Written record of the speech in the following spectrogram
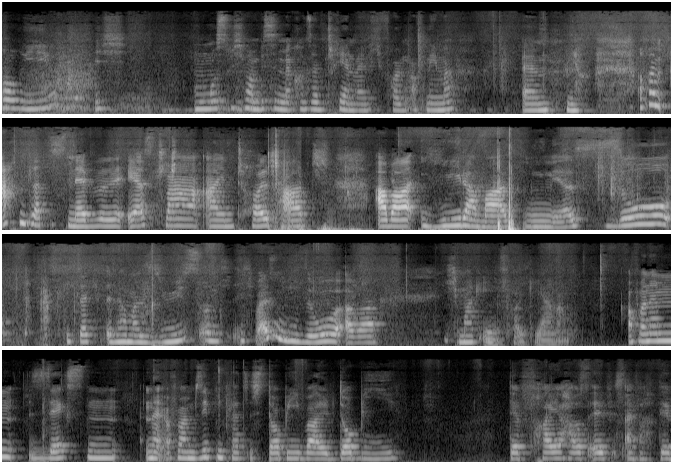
Sorry, ich muss mich mal ein bisschen mehr konzentrieren, wenn ich Folgen aufnehme. Ähm, ja. Auf meinem achten Platz ist Neville. Er ist zwar ein Tollpatsch, aber jeder mag ihn. Er ist so, ich sag jetzt einfach mal süß und ich weiß nicht wieso, aber ich mag ihn voll gerne. Auf meinem sechsten, nein, auf meinem siebten Platz ist Dobby, weil Dobby, der freie Hauself, ist einfach der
